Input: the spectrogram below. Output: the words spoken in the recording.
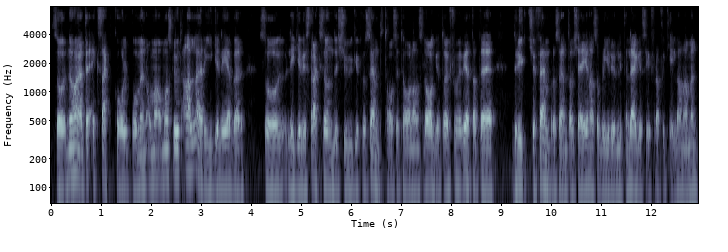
Så nu har jag inte exakt koll på, men om man, om man slår ut alla RIG-elever så ligger vi strax under 20 procent tar sig till A-landslaget och eftersom vi vet att det är drygt 25 procent av tjejerna så blir det en lite lägre siffra för killarna. Men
